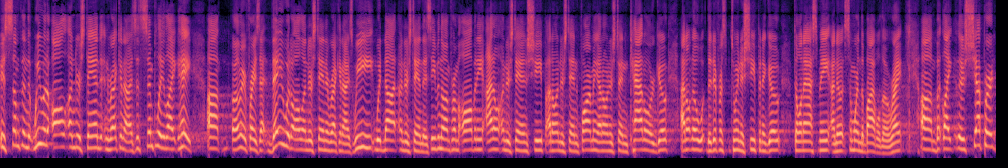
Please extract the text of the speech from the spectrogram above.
is something that we would all understand and recognize. It's simply like, hey, uh, let me rephrase that. They would all understand and recognize. We would not understand this. Even though I'm from Albany, I don't understand sheep. I don't understand farming. I don't understand cattle or goat. I don't know the difference between a sheep and a goat. Don't ask me. I know it's somewhere in the Bible, though, right? Um, but like, there's shepherd.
